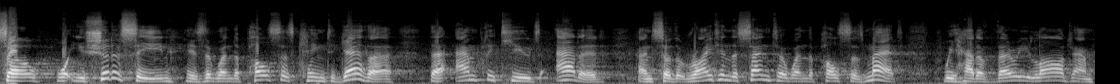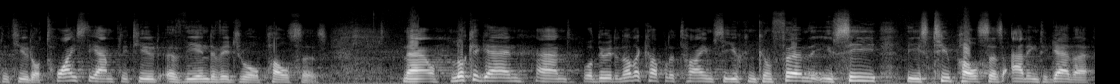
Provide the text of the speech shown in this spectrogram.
So what you should have seen is that when the pulses came together, their amplitudes added, and so that right in the center when the pulses met, we had a very large amplitude, or twice the amplitude of the individual pulses. Now, look again, and we'll do it another couple of times so you can confirm that you see these two pulses adding together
